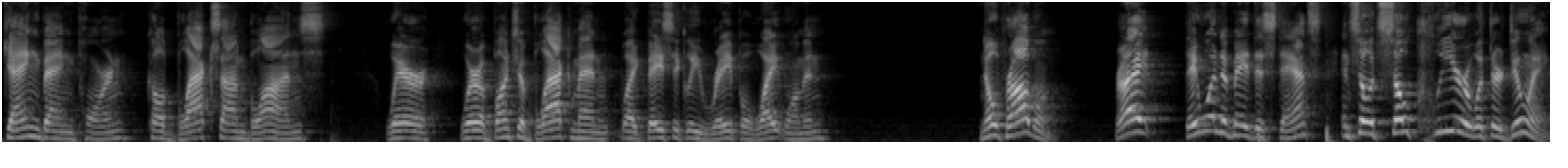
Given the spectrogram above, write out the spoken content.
gangbang porn called Blacks on Blondes, where where a bunch of black men like basically rape a white woman. No problem, right? They wouldn't have made this stance. And so it's so clear what they're doing.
